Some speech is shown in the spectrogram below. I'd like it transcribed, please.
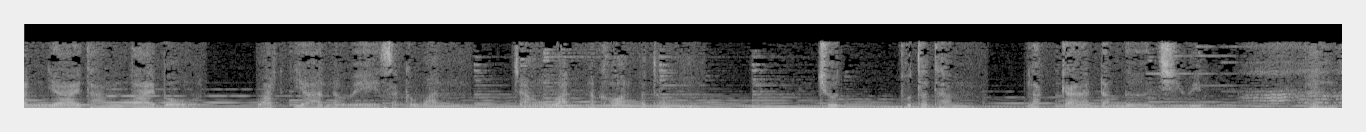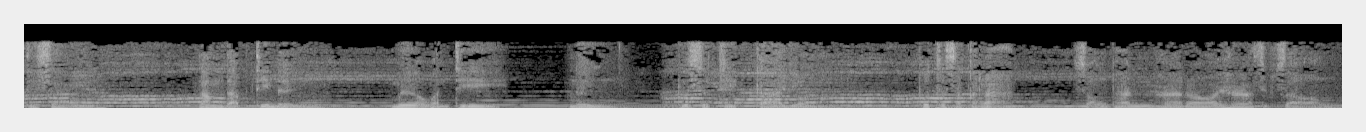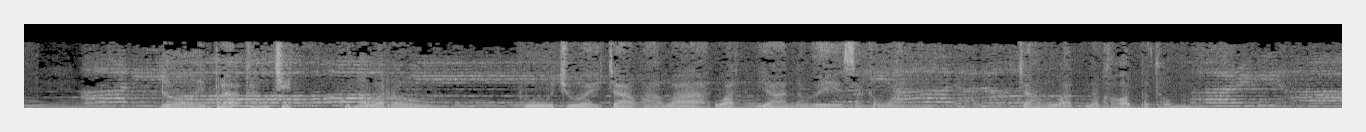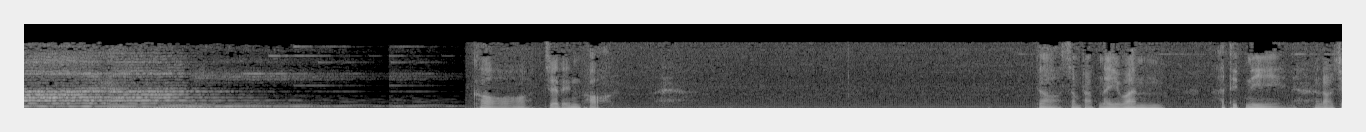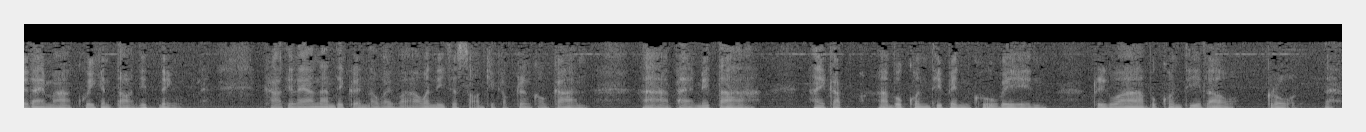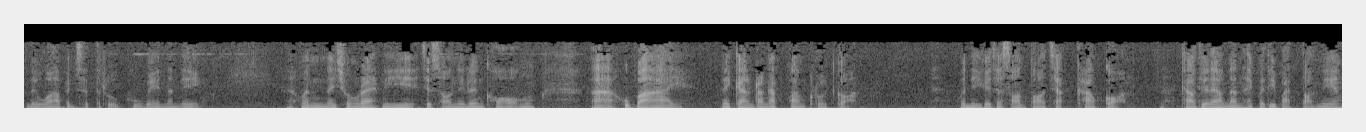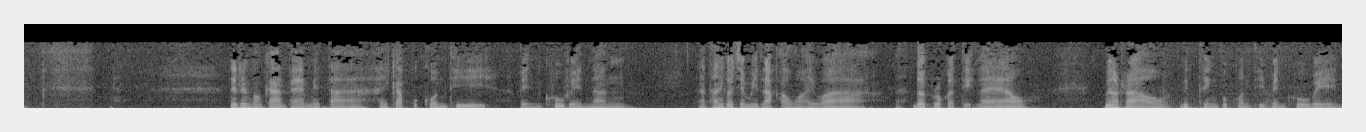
รรยายธรรมใต้โบสถ์วัดยาณเวศกวัน จังหวัดนครปฐมชุด พุทธธรรม หลักการดำเนินชีวิตแผ่นที่สามลำดับที่หนึ่ง เมื่อวันที่หนึ่งพฤศจิกายน พุทธศักราช 2552 โดยพระคันชิต คุณวโร ผู้ช่วยเจ้าอาวาสวัดยาณเวศกวัน จังหวัดนครปฐมขอเจริญพรก็สำหรับในวันอาทิตย์นี้เราจะได้มาคุยกันต่อนิดหนึ่งคราวที่แล้วนั้นได้เกริ่นเอาไว้ว่าวันนี้จะสอนเกี่ยวกับเรื่องของการ แผ่เมตตาให้กับบุคคลที่เป็นคู่เวรหรือว่าบุคคลที่เราโกรธนะหรือว่าเป็นศัตรูคู่เวรนั่นเองวันในช่วงแรกนี้จะสอนในเรื่องของอุบายในการระงับความโกรธก่อน วันนี้ก็จะสอนต่อจากคราวก่อน คราวที่แล้วนั้นให้ปฏิบัติต่อเนื่อง ในเรื่องของการแผ่เมตตาให้กับบุคคลที่เป็นคู่เวรนนั้น ท่านก็จะมีหลักเอาไว้ว่า โดยปกติแล้ว เมื่อเรานึกถึงบุคคลที่เป็นคู่เวร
